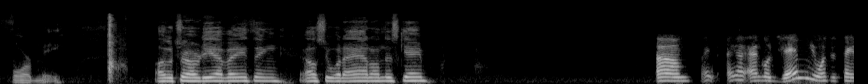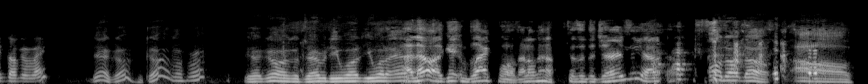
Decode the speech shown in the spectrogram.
for me. Uncle Trevor, do you have anything else you want to add on this game? Um, Uncle Jamie wants to say something, right? Yeah, go, go ahead, my friend. Yeah, go, Uncle Trevor. Do you want you want to add? I know I'm getting blackballed. I don't know because of the jersey. I, oh no, no. Oh,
